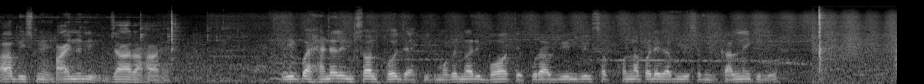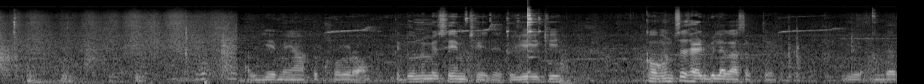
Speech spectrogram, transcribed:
अब इसमें फाइनली जा रहा है। एक बार हैंडल इंस्टॉल हो जाए, क्योंकि मगजमारी बहुत है, पूरा व्हील व्हील सब खोलना पड़ेगा अभी ये सब निकालने के लिए। अब ये मैं यहाँ पे खोल रहा हूँ। ये दोनों में सेम छेद है तो ये एक ही कौन से साइड भी लगा सकते हैं? ये अंदर।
